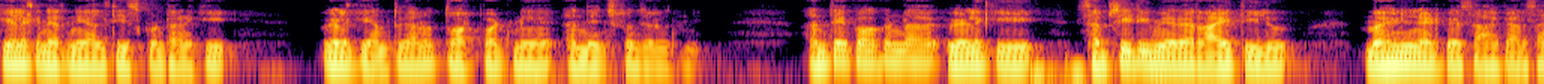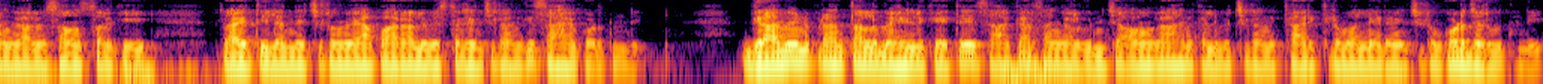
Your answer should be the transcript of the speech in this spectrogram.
కీలక నిర్ణయాలు తీసుకుంటానికి వీళ్ళకి ఎంతగానో తోడ్పాటుని అందించడం జరుగుతుంది. అంతేకాకుండా వీళ్ళకి సబ్సిడీ మీద రాయితీలు మహిళలు నడిపే సహకార సంఘాలు సంస్థలకి రాయితీలు అందించడం వ్యాపారాలు విస్తరించడానికి సహాయపడుతుంది. గ్రామీణ ప్రాంతాల్లో మహిళలకైతే సహకార సంఘాల గురించి అవగాహన కల్పించడానికి కార్యక్రమాలు నిర్వహించడం కూడా జరుగుతుంది.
